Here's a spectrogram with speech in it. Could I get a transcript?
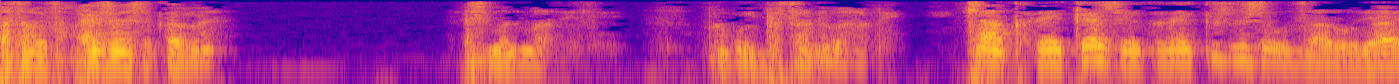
पता होता ऐसे ऐसे कर लें ऐसे मन में आती पर कोई बचाने वाला नहीं क्या करे, कैसे करे किसमें से उद्धार हो जाए,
